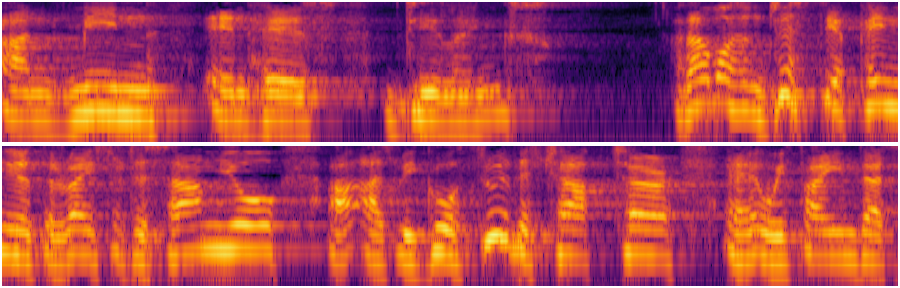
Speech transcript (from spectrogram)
and mean in his dealings. And that wasn't just the opinion of the writer to Samuel. Uh, as we go through the chapter, uh, we find that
